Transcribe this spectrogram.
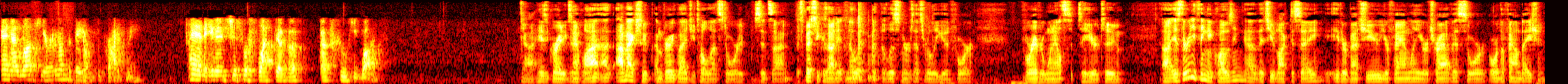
and I love hearing them, but they don't surprise me, and it is just reflective of of who he was. Yeah, he's a great example. I, I, am actually I'm very glad you told that story since I, especially because I didn't know it, but the listeners that's really good for for everyone else to hear too. Uh, is there anything in closing uh, that you'd like to say, either about you, your family, or Travis, or or the foundation?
